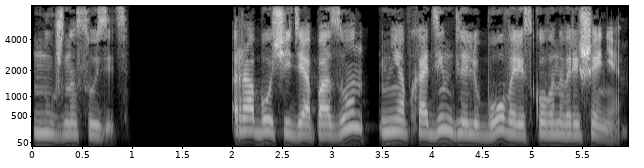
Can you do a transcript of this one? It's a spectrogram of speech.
нужно сузить. Рабочий диапазон необходим для любого рискованного решения.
